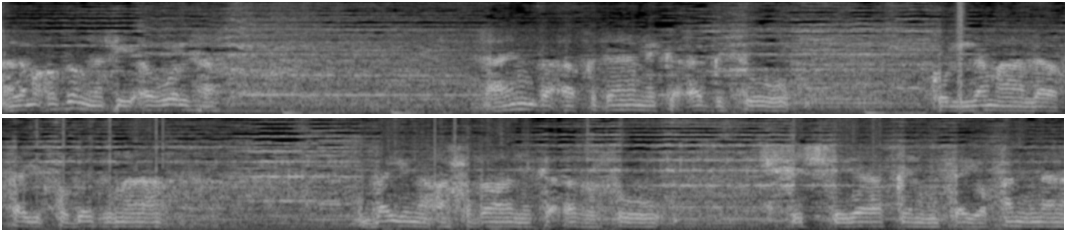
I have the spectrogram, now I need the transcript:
على ما أظن في أولها عند أقدامك أجثو كلما لاقيت ضغنا بين أحضانك أغفو في اشتياق كيحنى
